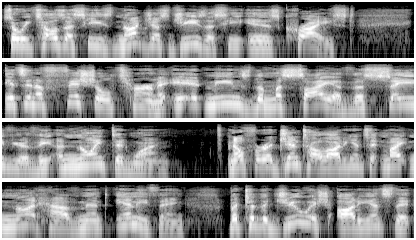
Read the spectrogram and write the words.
So he tells us he's not just Jesus, he is Christ. It's an official term. It means the Messiah, the Savior, the anointed one. Now, for a Gentile audience, it might not have meant anything. But to the Jewish audience that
